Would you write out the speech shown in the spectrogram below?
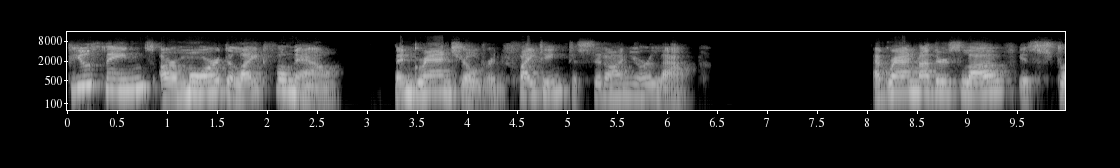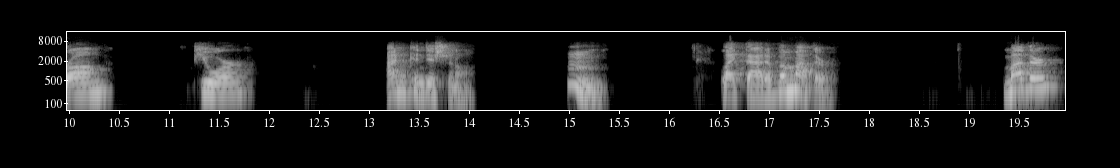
Few things are more delightful now than grandchildren fighting to sit on your lap. A grandmother's love is strong, pure, unconditional. Hmm, like that of a mother. Mother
